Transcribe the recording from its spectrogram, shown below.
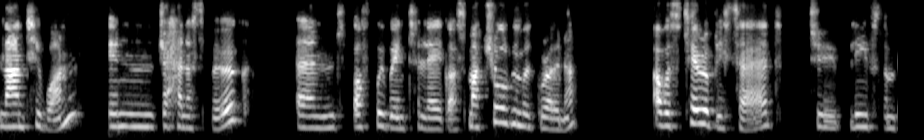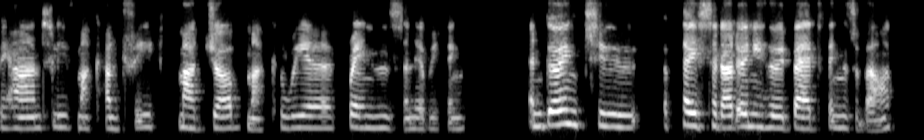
91 in Johannesburg and off we went to Lagos. My children were grown up. I was terribly sad to leave them behind, to leave my country, my job, my career, friends, and everything. And going to a place that I'd only heard bad things about,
